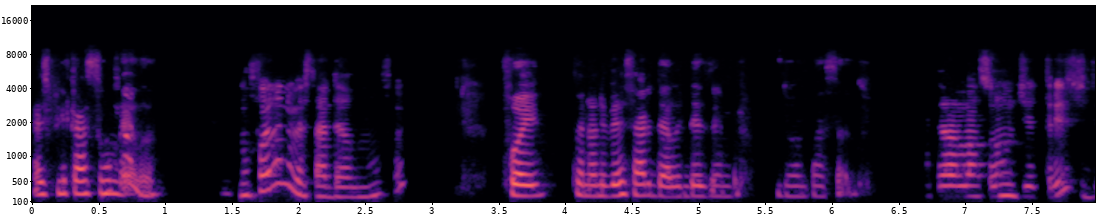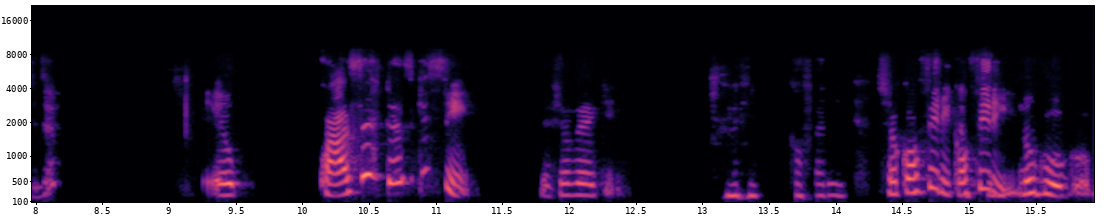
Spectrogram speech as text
a explicação não dela. Não foi no aniversário dela, não foi? Foi. Foi no aniversário dela, em dezembro do ano passado. Ela lançou no dia 13 de dezembro? Eu quase certeza que sim. Deixa eu ver aqui. Conferir. Deixa eu conferir, conferir no Google,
